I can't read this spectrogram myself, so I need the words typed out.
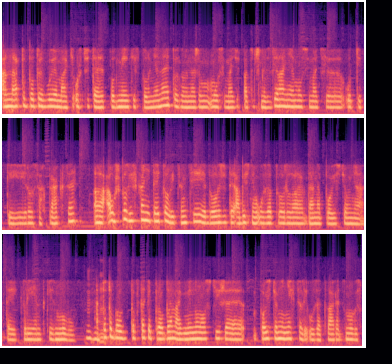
A na to potrebuje mať určité podmienky splnené, to znamená, že musí mať patričné vzdelanie, musí mať e, určitý rozsah praxe. A, už po získaní tejto licencie je dôležité, aby s ňou uzatvorila daná poisťovňa tej klientky zmluvu. Mhm. A toto bol v podstate problém aj v minulosti, že poisťovne nechceli uzatvárať zmluvy s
